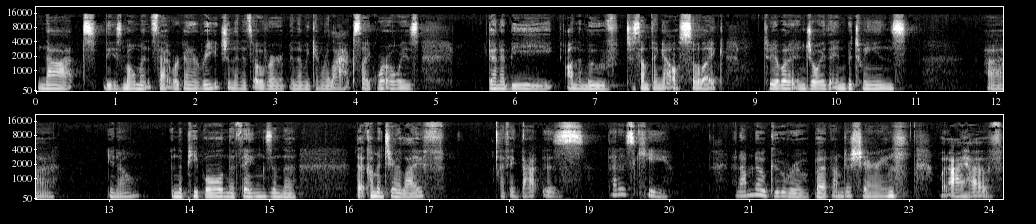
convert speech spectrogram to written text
not these moments that we're going to reach and then it's over and then we can relax. Like we're always going to be on the move to something else. So like to be able to enjoy the in-betweens uh you know, and the people and the things and the that come into your life, I think that is that is key. And I'm no guru, but I'm just sharing what I have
